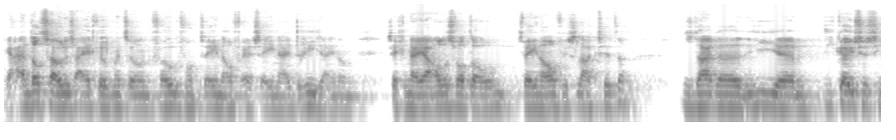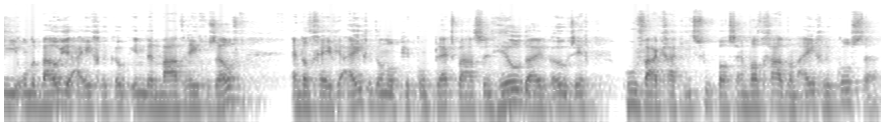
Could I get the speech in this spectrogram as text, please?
Ja, en dat zou dus eigenlijk ook met zo'n verhoging van 2,5 RC naar 3 zijn. Dan zeg je nou ja, alles wat al 2,5 is, laat ik zitten. Dus daar, eh, die, eh, die keuzes die onderbouw je eigenlijk ook in de maatregel zelf. En dat geef je eigenlijk dan op je complexbasis een heel duidelijk overzicht. Hoe vaak ga ik iets toepassen en wat gaat het dan eigenlijk kosten?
